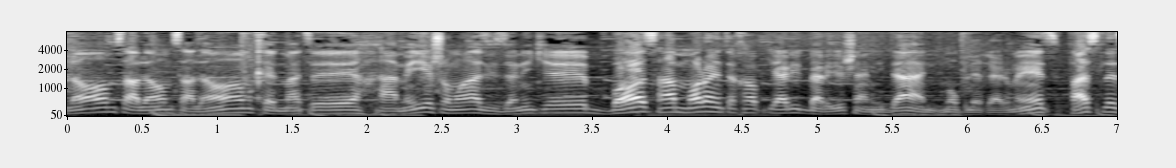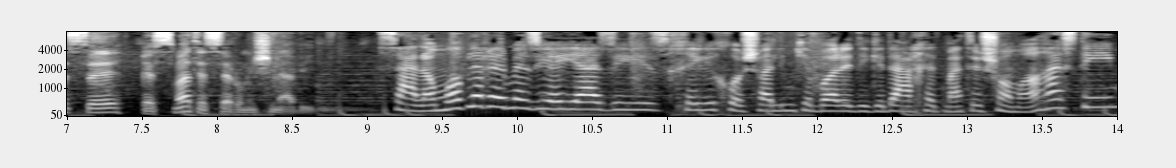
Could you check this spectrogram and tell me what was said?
سلام سلام سلام. خدمت همه شما عزیزانی که باز هم ما را انتخاب کردید برای شنیدن مبل قرمز. فصل سه قسمت سه رو میشنوید. سلام مبل قرمزی عزیز. خیلی خوشحالیم که بار دیگه در خدمت شما هستیم.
